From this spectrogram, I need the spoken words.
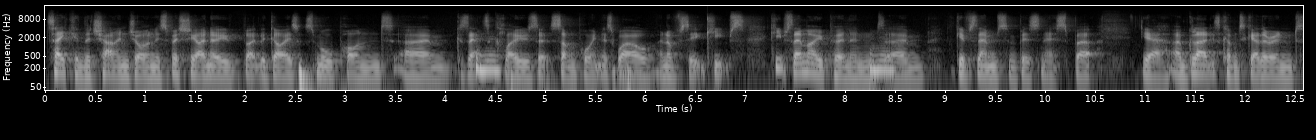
taken the challenge on. Especially, I know like the guys at Small Pond because um, that's mm-hmm. closed at some point as well, and obviously it keeps keeps them open and mm-hmm. um, gives them some business, but yeah, I'm glad it's come together. And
